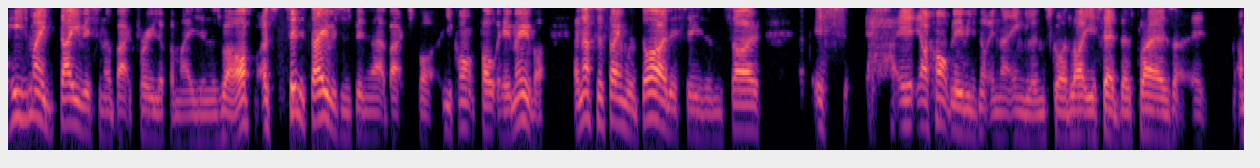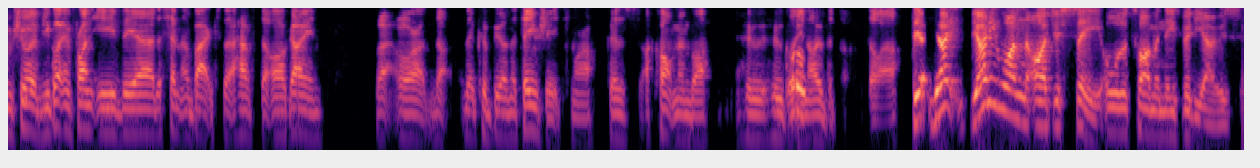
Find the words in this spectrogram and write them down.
He's made Davies in the back three look amazing as well. I've, since Davies has been in that back spot, you can't fault him either. And that's the same with Dier this season. So it's it, I can't believe he's not in that England squad. Like you said, there's players. I'm sure if you got in front of you the uh, the centre backs that have that are going, that, or that, that could be on the team sheet tomorrow because I can't remember who who got well, in over Dier. The, the, only, the only one I just see all the time in these videos,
